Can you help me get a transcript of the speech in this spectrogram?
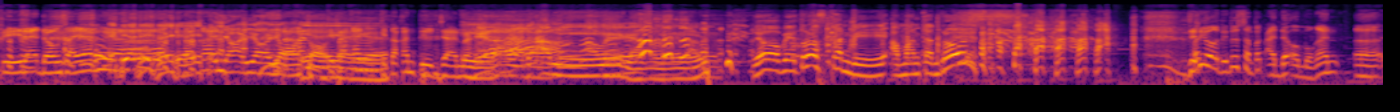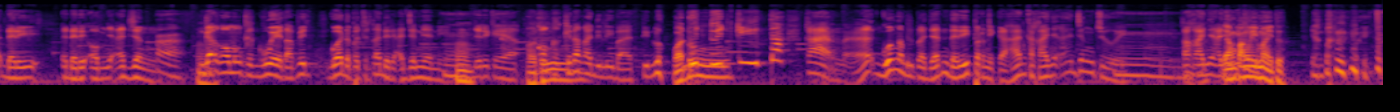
tidak dong sayang ya Iya, iya, iya, kita kan iya iya. Iya, kita kan kita kan tiljana Iya, ya. ada amin. Amin. Yo, Bi, terus kan Bi, amankan terus. Jadi waktu itu sempat ada omongan eh, dari dari omnya Ajeng. Ah. Nggak ngomong ke gue tapi gue dapat cerita dari Ajengnya nih. Jadi kayak kok kita nggak dilibatin loh? Waduh. Duit duit kita karena gue ngambil pelajaran dari pernikahan kakaknya Ajeng cuy. Kakaknya Ajeng Yang panglima itu. Yang panglima itu.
